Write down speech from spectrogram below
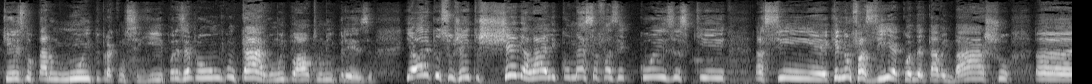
que eles lutaram muito para conseguir, por exemplo, um, um cargo muito alto numa empresa. E a hora que o sujeito chega lá, ele começa a fazer coisas que assim, eh, que ele não fazia quando ele estava embaixo, uh,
